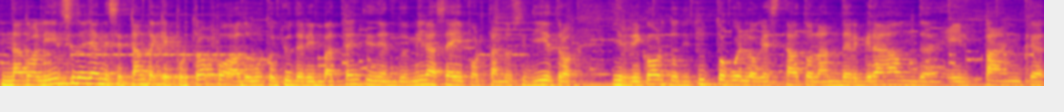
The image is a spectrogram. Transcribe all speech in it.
Nato all'inizio degli anni 70 e che purtroppo ha dovuto chiudere i battenti nel 2006 portandosi dietro il ricordo di tutto quello che è stato l'underground e il punk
